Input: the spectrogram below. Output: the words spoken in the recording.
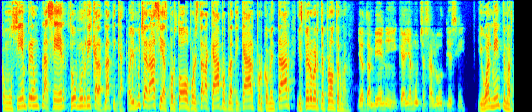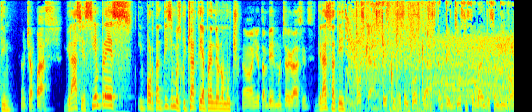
Como siempre, un placer. Estuvo muy rica la plática. Oye, muchas gracias por todo, por estar acá, por platicar, por comentar y espero verte pronto, hermano. Yo también y que haya mucha salud, Jessy. Igualmente, Martín. Mucha paz. Gracias. Siempre es importantísimo escucharte y aprende uno mucho. No, yo también. Muchas gracias. Gracias a ti. Podcast. Escuchas el podcast de Jesse Cervantes en vivo.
